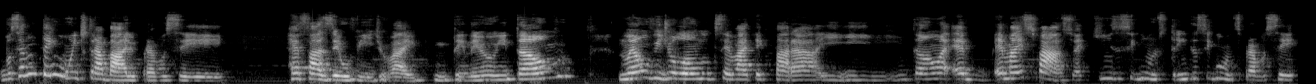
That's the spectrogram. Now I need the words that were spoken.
você não tem muito trabalho para você refazer o vídeo, vai, entendeu? Então, Não é um vídeo longo que você vai ter que parar e, e então é, é mais fácil, é 15 segundos, 30 segundos para você,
